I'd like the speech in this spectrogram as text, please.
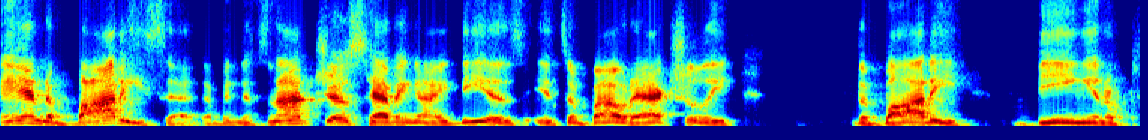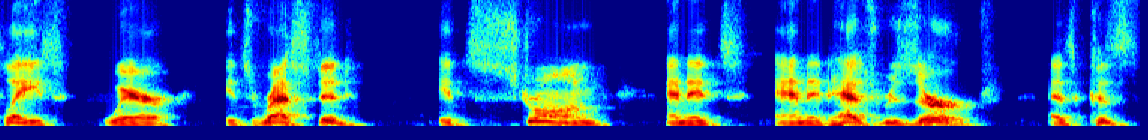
and a body set. I mean it's not just having ideas. It's about actually the body being in a place where it's rested, it's strong, and it's and it has reserve as because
